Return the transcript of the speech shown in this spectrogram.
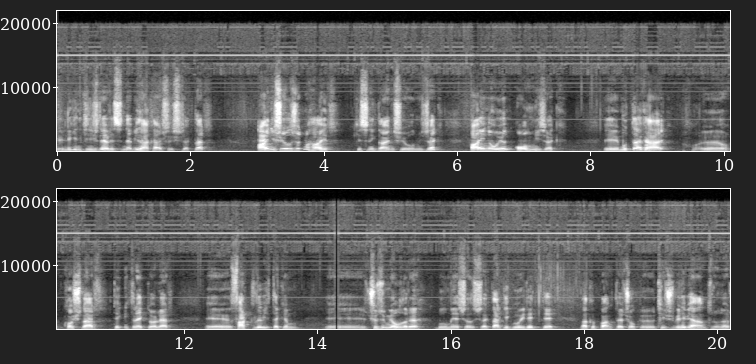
e, ligin ikinci devresinde bir daha karşılaşacaklar. Aynı şey olacak mı? Hayır. Kesinlikle aynı şey olmayacak. Aynı oyun olmayacak. E, mutlaka e, koçlar, teknik direktörler e, farklı bir takım e, çözüm yolları bulmaya çalışacaklar ki Guidetti Vakıfbank'ta çok e, tecrübeli bir antrenör.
